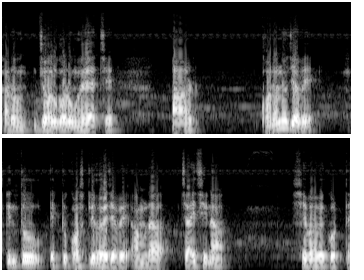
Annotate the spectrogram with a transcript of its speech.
কারণ জল গরম হয়ে যাচ্ছে। আর করানো যাবে কিন্তু একটু কস্টলি হয়ে যাবে, আমরা চাইছি না সেভাবে করতে।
